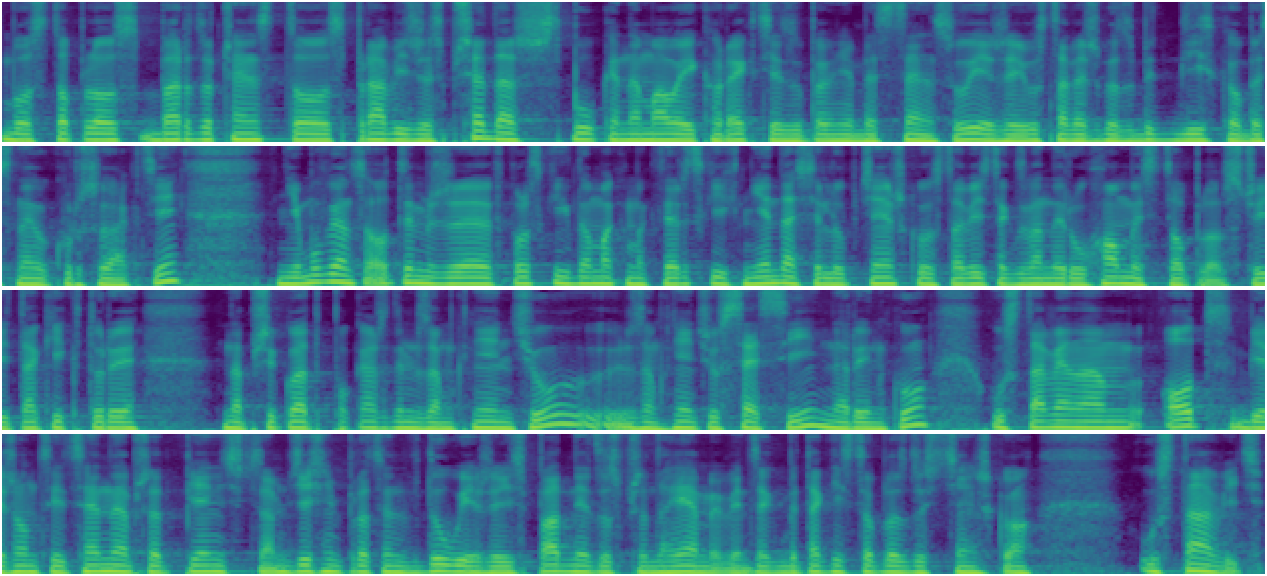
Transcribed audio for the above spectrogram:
bo stop loss bardzo często sprawi, że sprzedasz spółkę na małej korekcie zupełnie bez sensu, jeżeli ustawiasz go zbyt blisko obecnego kursu akcji. Nie mówiąc o tym, że w polskich domach maklerskich nie da się lub ciężko ustawić tak zwany ruchomy stop loss, czyli taki, który na przykład po każdym zamknięciu, zamknięciu sesji na rynku ustawia nam od bieżącej ceny na przykład 5 czy tam 10% w dół, jeżeli spadnie to sprzedajemy, więc jakby taki stop loss dość ciężko ustawić.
